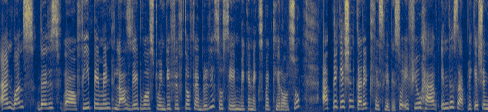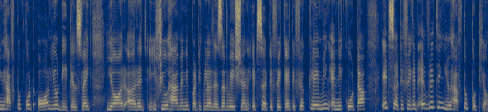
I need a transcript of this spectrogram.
And once there is uh, fee payment last date was 25th of February. So same we can expect here also. Application correct facility. So if you have in this application you have to put all your details like your uh, if you have any particular reservation its certificate if you're claiming any quota its certificate everything you have to put here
